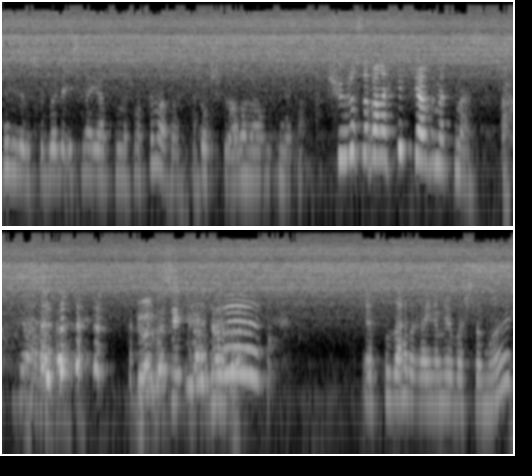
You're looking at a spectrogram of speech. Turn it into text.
Ne güzel işte böyle eşine yardımlaşmak değil mi arkadaşlar? Çok şükür Allah razı olsun yapar. Şuhrus da bana hiç yardım etmez. Ya Görmezsek inanacağız da. Evet burada da kaynamaya başlamış.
